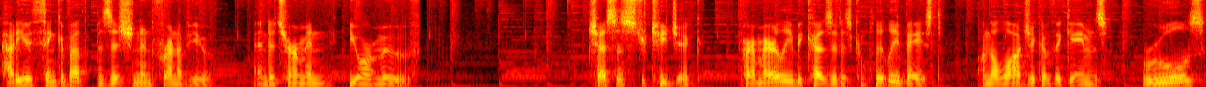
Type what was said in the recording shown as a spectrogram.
how do you think about the position in front of you and determine your move? Chess is strategic primarily because it is completely based on the logic of the game's rules,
